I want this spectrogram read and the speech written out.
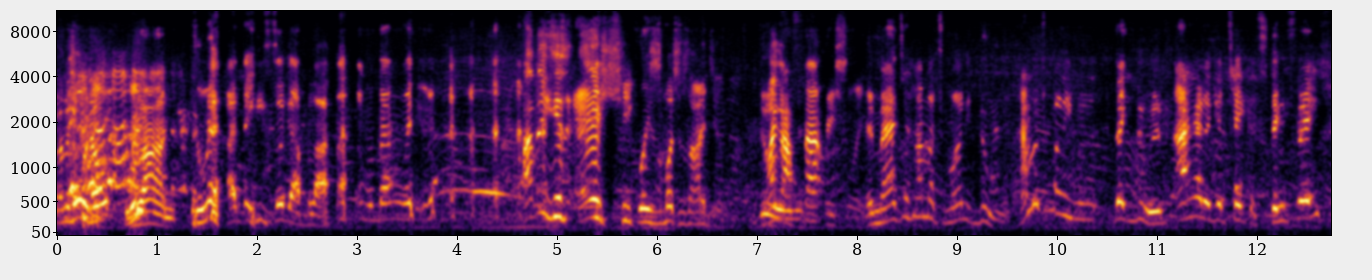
I mean, no, we don't. We- Blonde. do we? I think he still got blonde. Remember when you... I think his ass cheek weighs as much as I do. I got fat recently. Imagine how much money, dude. How much money would like, dude? If I had to get take a stink face,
